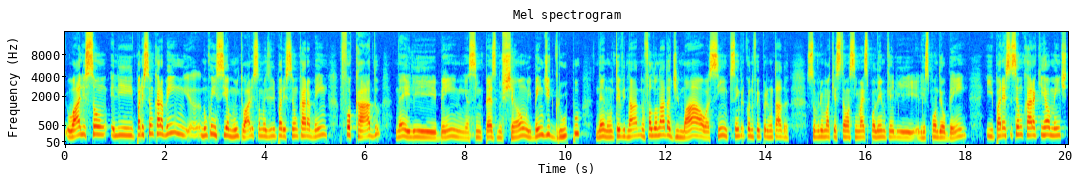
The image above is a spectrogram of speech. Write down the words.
o Alisson, ele parecia um cara bem. Eu não conhecia muito o Alisson, mas ele parecia um cara bem focado, né? Ele bem assim, pés no chão e bem de grupo, né? Não teve nada, não falou nada de mal, assim. Sempre quando foi perguntado sobre uma questão assim mais polêmica, ele, ele respondeu bem. E parece ser um cara que realmente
